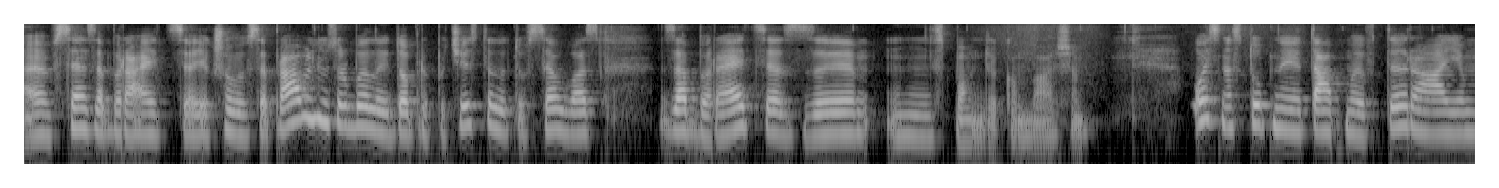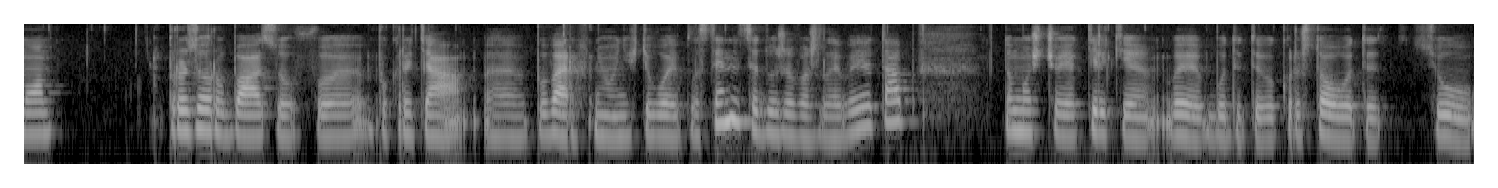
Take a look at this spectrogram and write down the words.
е, все забирається. Якщо ви все правильно зробили і добре почистили, то все у вас забереться з спонжиком вашим. Ось наступний етап ми втираємо прозору базу в покриття е, поверхнього нігтєвої пластини. Це дуже важливий етап, тому що як тільки ви будете використовувати цю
